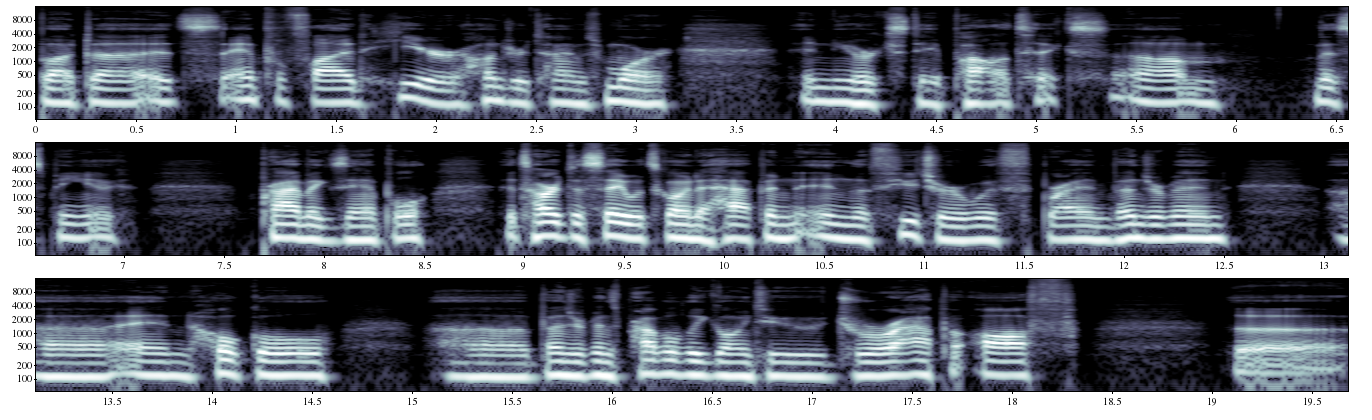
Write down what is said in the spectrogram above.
but uh, it's amplified here a hundred times more in New York State politics. Um, this being a prime example. It's hard to say what's going to happen in the future with Brian Benjamin uh, and Hochul. Uh, Benjamin's probably going to drop off the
